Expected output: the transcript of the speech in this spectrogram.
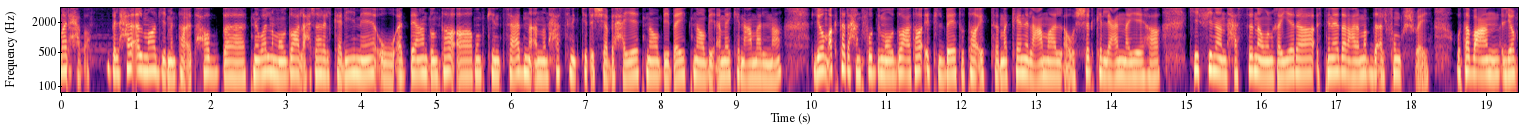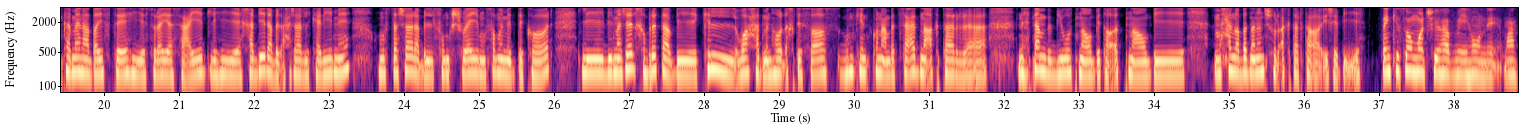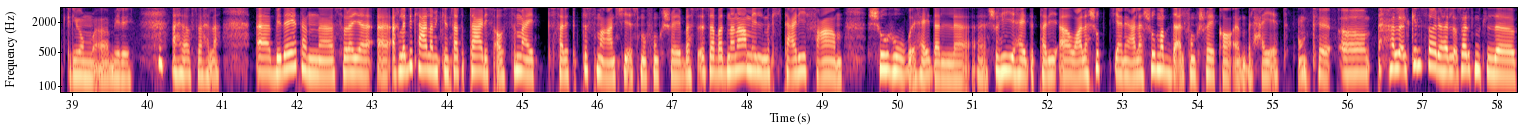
مرحبا. بالحلقة الماضية من طاقة حب تناولنا موضوع الأحجار الكريمة وقد إيه عندهم طاقة ممكن تساعدنا أنه نحسن كتير أشياء بحياتنا وببيتنا وبأماكن عملنا. اليوم أكتر رح نفوت بموضوع طاقة البيت وطاقة مكان العمل أو الشركة اللي عنا إياها كيف فينا نحسنها ونغيرها استنادا على مبدأ الفونك شوي. وطبعا اليوم كمان ضيفتي هي سوريا سعيد اللي هي خبيرة بالأحجار الكريمة ومستشارة بالفونك شوي ومصممة ديكور اللي بمجال خبرتها بكل واحد من هول الاختصاص ممكن تكون عم بتساعدنا أكتر آه، نهتم ببيوتنا وبطاقتنا وبمحل ما بدنا ننشر أكتر طاقة إيجابية. thank you so much you have me هون معك اليوم آه، ميري. أهلا وسهلا. آه، بداية سوريا أغلبية العالم يمكن صارت بتعرف أو سمعت صارت بتسمع عن شيء اسمه فونك شوي. بس إذا بدنا نعمل مثل تعريف عام شو هو هيدا شو هي هيدي الطريقة؟ وعلى شو يعني على شو مبدأ الفونك شوي قائم بالحياة؟ okay أه هلأ الكل صار هلأ صارت مثل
